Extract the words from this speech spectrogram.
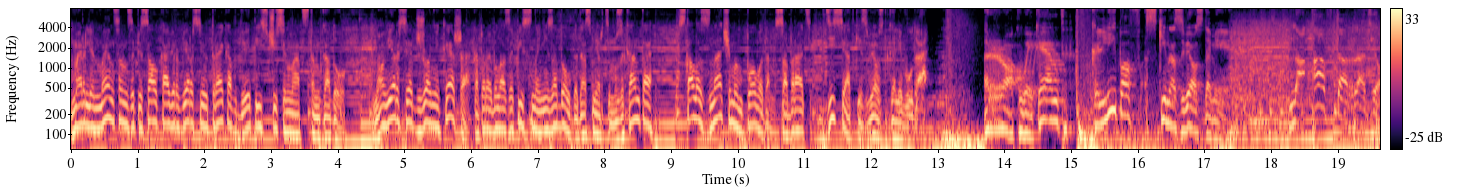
Мэрилин Мэнсон записал кавер-версию трека в 2017 году. Но версия Джонни Кэша, которая была записана незадолго до смерти музыканта, стала значимым поводом собрать десятки звезд Голливуда. Рок-викенд клипов с кинозвездами на Авторадио.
